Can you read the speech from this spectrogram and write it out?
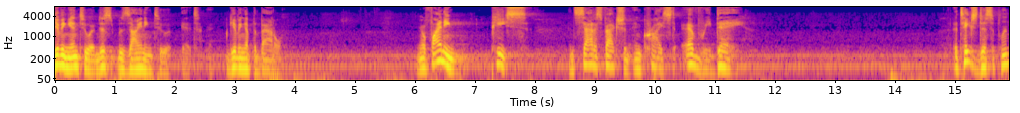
Giving into it and just resigning to it, giving up the battle. You know, finding peace and satisfaction in Christ every day. It takes discipline.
